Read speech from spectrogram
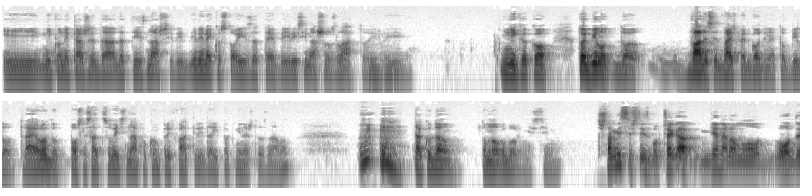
i niko ne kaže da, da ti znaš ili, ili neko stoji iza tebe ili si našao zlato mm -hmm. ili nikako. To je bilo do 20-25 godina je to bilo trajalo, dok posle sad su već napokon prihvatili da ipak mi nešto znamo. Tako da, to mnogo boli, mislim. Šta misliš ti, zbog čega generalno ovde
